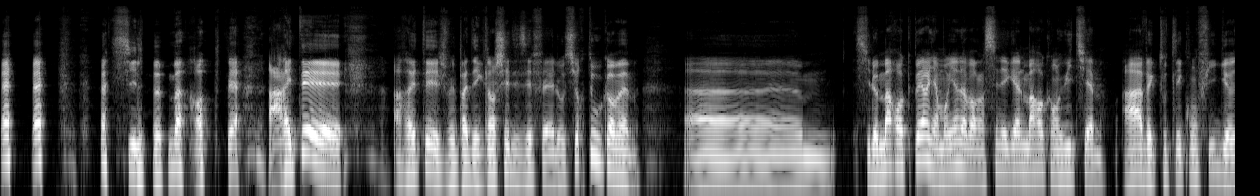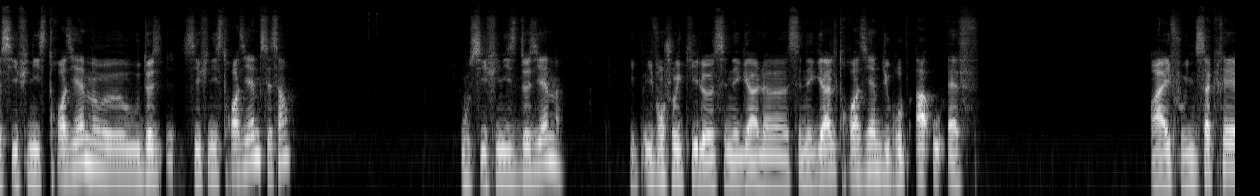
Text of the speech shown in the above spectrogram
si le Maroc perd. Arrêtez Arrêtez, je vais pas déclencher des effets LO, surtout quand même. Si le Maroc perd, il y a moyen d'avoir un Sénégal-Maroc en huitième. Ah, avec toutes les configs, s'ils finissent troisième ou deux... s'ils finissent troisième, c'est ça? Ou s'ils finissent deuxième? Ils, vont jouer qui le Sénégal Sénégal, troisième du groupe A ou F? Ouais, il faut une sacrée.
